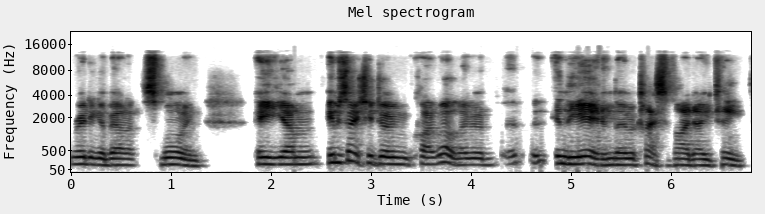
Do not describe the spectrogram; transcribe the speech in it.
reading about it this morning, he um, he was actually doing quite well. They were in the end they were classified 18th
